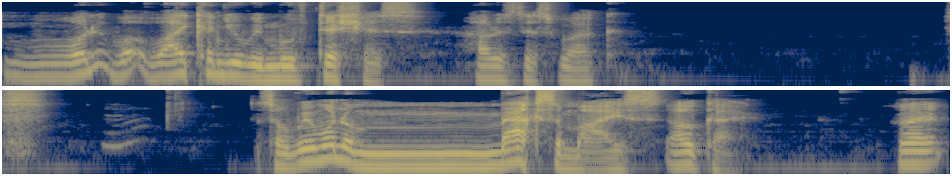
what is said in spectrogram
What, why can you remove dishes? How does this work? So we want to maximize, okay, right?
